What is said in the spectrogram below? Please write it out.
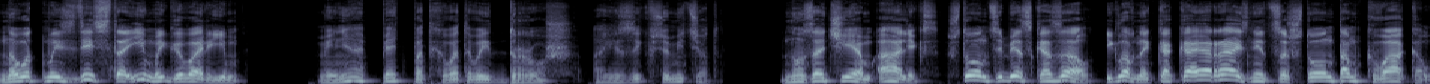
Но вот мы здесь стоим и говорим. Меня опять подхватывает дрожь, а язык все метет. Но зачем, Алекс? Что он тебе сказал? И главное, какая разница, что он там квакал?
